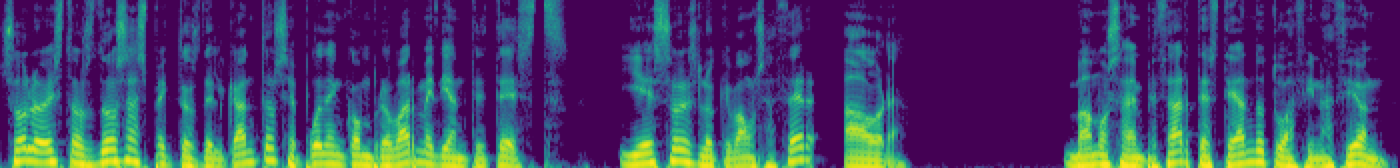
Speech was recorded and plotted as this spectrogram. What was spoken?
solo estos dos aspectos del canto se pueden comprobar mediante tests, y eso es lo que vamos a hacer ahora. Vamos a empezar testeando tu afinación.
